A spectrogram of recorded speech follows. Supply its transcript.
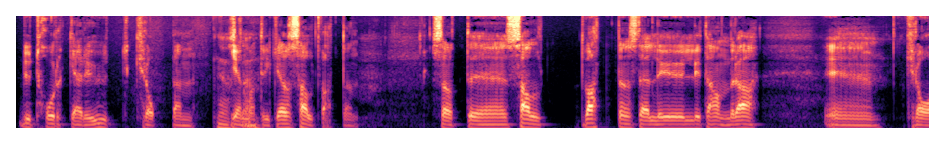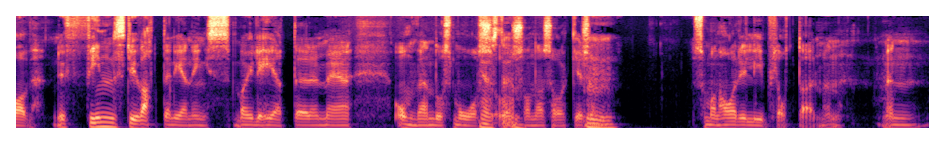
du torkar ut kroppen genom att dricka saltvatten. Så att eh, saltvatten ställer ju lite andra eh, krav. Nu finns det ju vattenreningsmöjligheter med omvänd osmos och sådana saker som, Mm. som man har i livflottar. Men, men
